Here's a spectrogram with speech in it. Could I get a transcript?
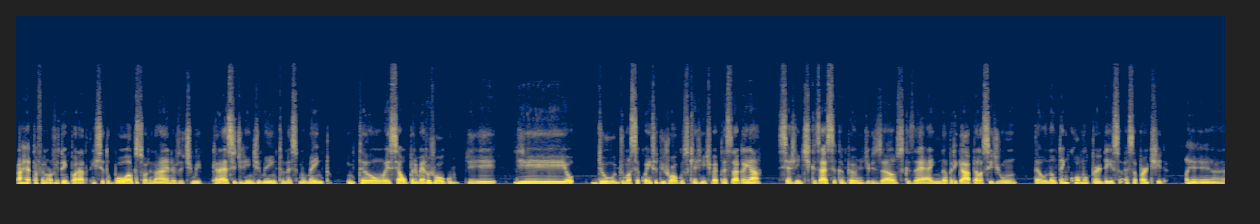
a reta final de temporada tem sido boa para os 49ers, o time cresce de rendimento nesse momento. Então, esse é o primeiro jogo de, de, de, de uma sequência de jogos que a gente vai precisar ganhar. Se a gente quiser ser campeão de divisão, se quiser ainda brigar pela Seed 1, então não tem como perder essa, essa partida. É,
